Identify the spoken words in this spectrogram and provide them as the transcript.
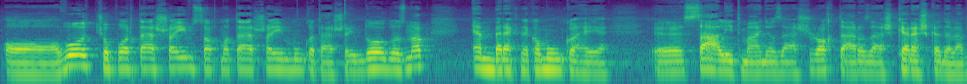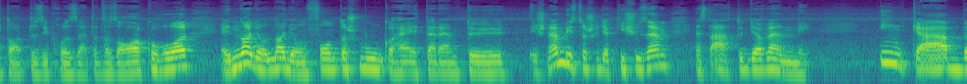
a volt csoporttársaim, szakmatársaim, munkatársaim dolgoznak, embereknek a munkahelye. szállítmányozás, raktározás, kereskedelem tartozik hozzá, tehát az alkohol egy nagyon-nagyon fontos munkahelyteremtő, és nem biztos, hogy a kisüzem ezt át tudja venni. Inkább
